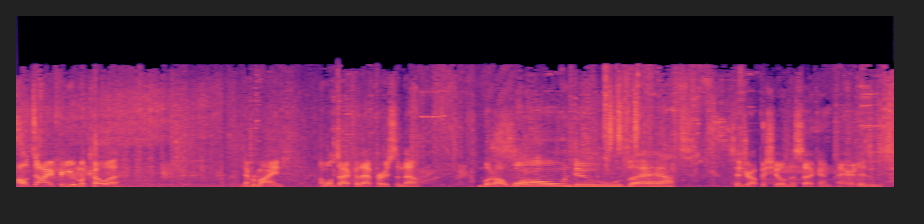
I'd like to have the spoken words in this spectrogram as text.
I'll die for you, Makoa. Never mind. I won't die for that person, though. But I won't do that. Send drop a shield in a second. There it is.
